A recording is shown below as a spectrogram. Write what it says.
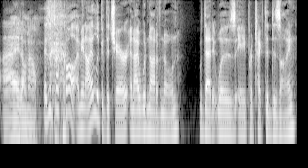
I don't know. It's a tough call. I mean, I look at the chair and I would not have known that it was a protected design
